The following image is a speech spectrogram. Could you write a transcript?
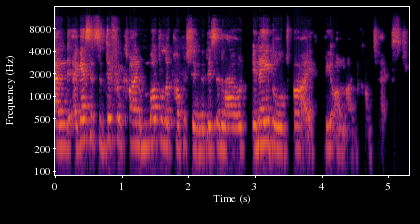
and I guess it's a different kind of model of publishing that is allowed enabled by the online context.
